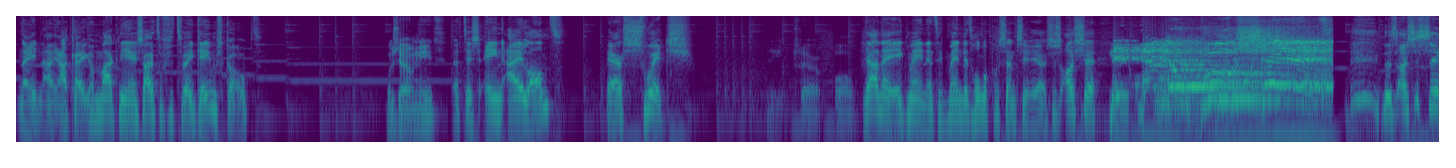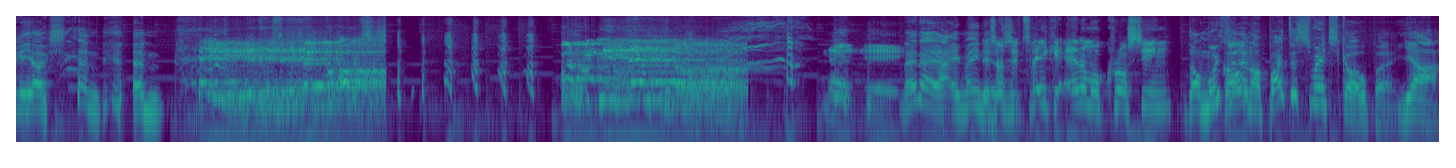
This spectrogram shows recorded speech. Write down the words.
Nee, nou ja, kijk, het maakt niet eens uit of je twee games koopt. Hoezo niet? Het is één eiland per Switch. Die pleur op. Ja, nee, ik meen het. Ik meen dit 100% serieus. Dus als je, Nintendo bullshit! dus als je serieus een, een... Hey, dit is ik ben boos! Fucking Nintendo! Nee. Nee, nee, ja, ik meen Dus dit. als ik twee keer Animal Crossing... Dan moet je een aparte Switch kopen. Ja.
